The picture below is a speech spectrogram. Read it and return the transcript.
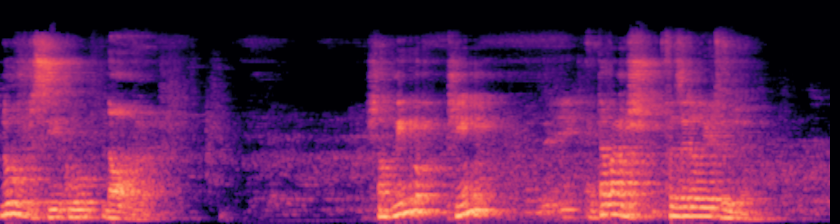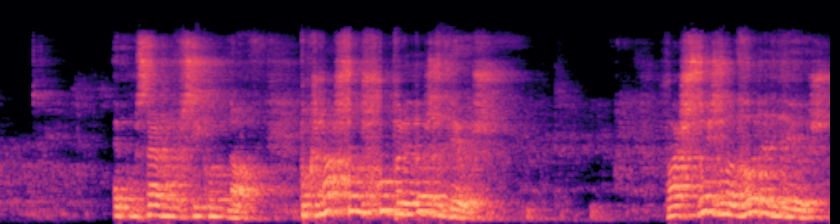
no versículo 9. Estão comigo? Sim? Então vamos fazer a leitura a começar no versículo 9. Porque nós somos cooperadores de Deus. Vós sois lavoura de Deus,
